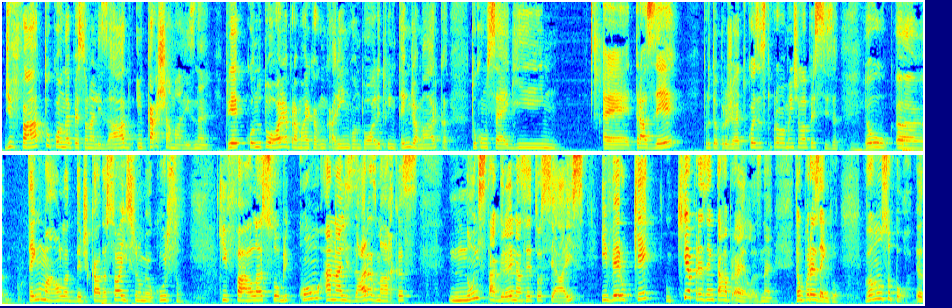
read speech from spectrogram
de fato, quando é personalizado, encaixa mais, né? Porque quando tu olha pra marca com carinho, quando tu olha e tu entende a marca, tu consegue é, trazer pro teu projeto coisas que provavelmente ela precisa. Uhum. Eu uh, tenho uma aula dedicada só a isso no meu curso, que fala sobre como analisar as marcas no Instagram e nas redes sociais e ver o que, o que apresentar para elas, né? Então, por exemplo, vamos supor, eu,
